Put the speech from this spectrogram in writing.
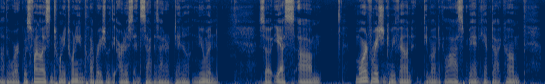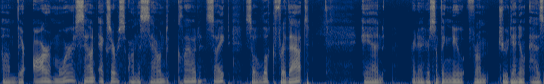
Uh, the work was finalized in 2020 in collaboration with the artist and sound designer Daniel Neumann. So, yes, um, more information can be found at Diamandagalas, bandcamp.com. Um, there are more sound excerpts on the SoundCloud site, so look for that. And right now, here's something new from Drew Daniel as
